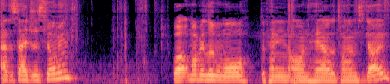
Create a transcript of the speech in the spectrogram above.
at the stage of this filming. Well, it might be a little bit more depending on how the times go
